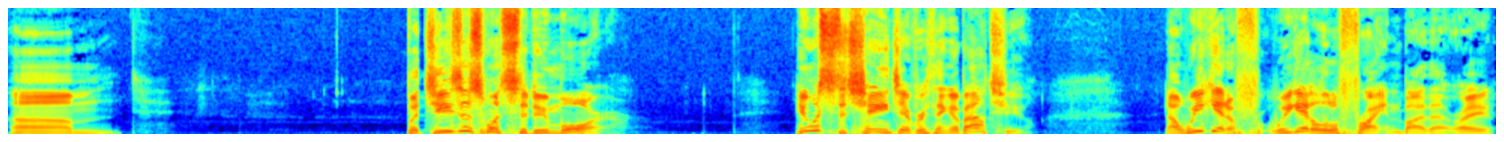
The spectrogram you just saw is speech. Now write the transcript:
Um, but Jesus wants to do more. He wants to change everything about you. Now we get a we get a little frightened by that, right?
